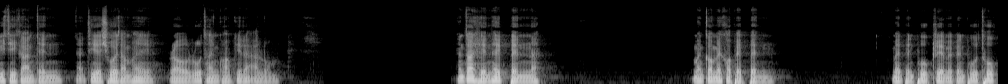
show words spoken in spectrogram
วิธีการเห็นที่จะช่วยทำให้เรารู้ทันความคิดและอารมณ์นั้นถ้าเห็นให้เป็นนะ มันก็ไม่เข้าไปเป็น ไม่เป็นผู้เครียดไม่เป็นผู้ทุกข์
